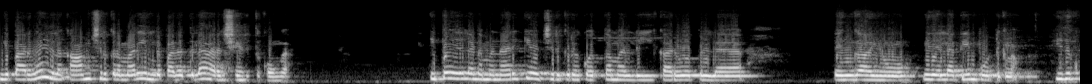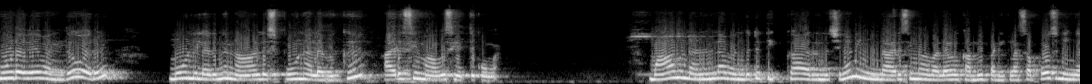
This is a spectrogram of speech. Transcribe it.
இங்க பாருங்க இதுல காமிச்சிருக்கிற மாதிரி இந்த பதத்துல அரைச்சி எடுத்துக்கோங்க. இப்போ இதுல நம்ம நறுக்கி வச்சிருக்கிற கொத்தமல்லி கருவேப்பிலை வெங்காயம் இது எல்லாத்தையும் போட்டுக்கலாம். இது கூடவே வந்து ஒரு மூணுல இருந்து நாலு ஸ்பூன் அளவுக்கு அரிசி மாவு சேர்த்துக்கோங்க. மாவு நல்லா வந்துட்டு திக்கா இருந்துச்சுன்னா நீங்க இந்த அரிசி மாவு அளவு கம்மி பண்ணிக்கலாம். சப்போஸ் நீங்க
